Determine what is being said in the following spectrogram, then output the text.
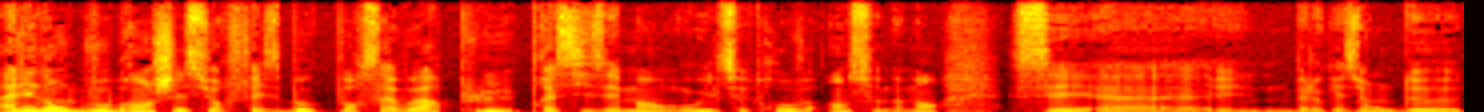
Allez donc vous brancher sur Facebook pour savoir plus précisément où il se trouve en ce moment. C'est euh, une belle occasion de,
